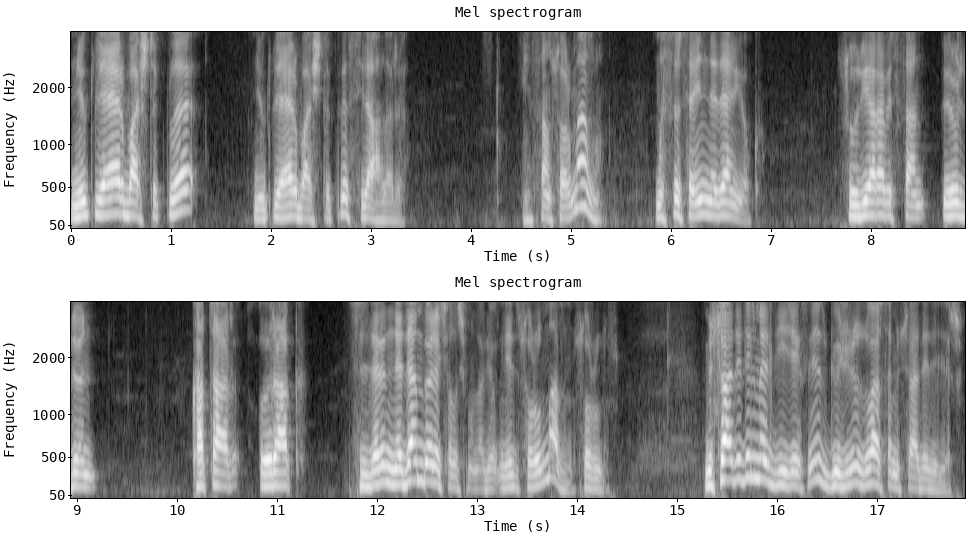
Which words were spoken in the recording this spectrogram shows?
nükleer başlıklı nükleer başlıklı silahları. İnsan sormaz mı? Mısır senin neden yok? Suudi Arabistan, Ürdün, Katar, Irak sizlerin neden böyle çalışmalar yok? Ne sorulmaz mı? Sorulur. Müsaade edilmedi diyeceksiniz. Gücünüz varsa müsaade edilir.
